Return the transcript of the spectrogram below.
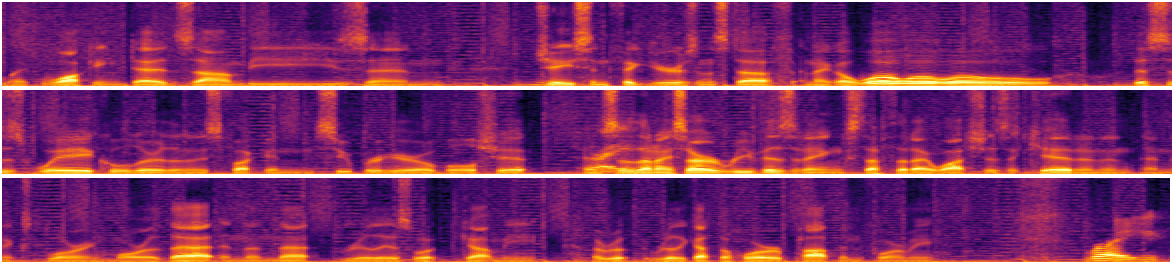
like Walking Dead zombies and Jason figures and stuff, and I go, whoa, whoa, whoa. This is way cooler than this fucking superhero bullshit. And so then I started revisiting stuff that I watched as a kid and, and, exploring more of that. And then that really is what got me, re- really got the horror popping for me. Right.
